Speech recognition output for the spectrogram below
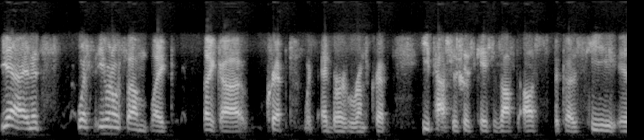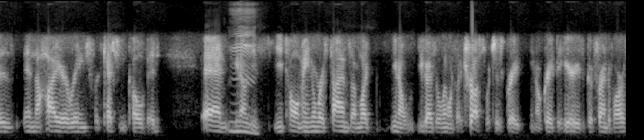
Yeah, and it's with even with um like like uh Crypt with Ed Burr who runs Crypt, he passes his cases off to us because he is in the higher range for catching COVID. And you know, Mm. he's, he told me numerous times, I'm like, you know, you guys are the only ones I trust, which is great. You know, great to hear. He's a good friend of ours.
